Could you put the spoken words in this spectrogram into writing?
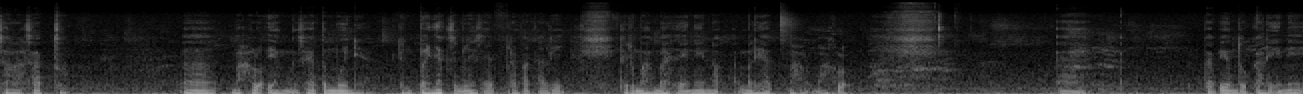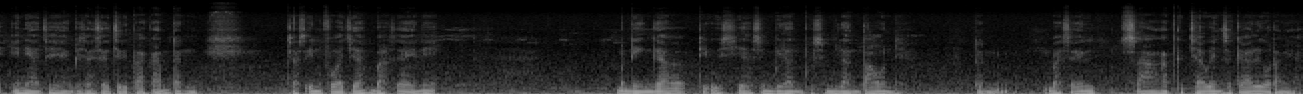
salah satu uh, makhluk yang saya temuin ya. Dan banyak sebenarnya saya berapa kali di rumah mbah saya ini melihat makhluk-makhluk uh, tapi untuk kali ini ini aja yang bisa saya ceritakan dan just info aja mbah saya ini meninggal di usia 99 tahun ya. Dan mbah saya ini sangat kejawen sekali orangnya.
